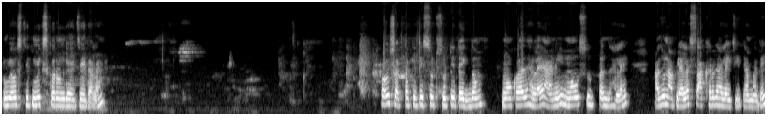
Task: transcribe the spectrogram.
व्यवस्थित मिक्स करून घ्यायचे त्याला. पाहू शकता किती सुटसुटीत एकदम मोकळा झालाय आणि मऊसूद पण झालाय. अजून आपल्याला साखर घालायची त्यामध्ये.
